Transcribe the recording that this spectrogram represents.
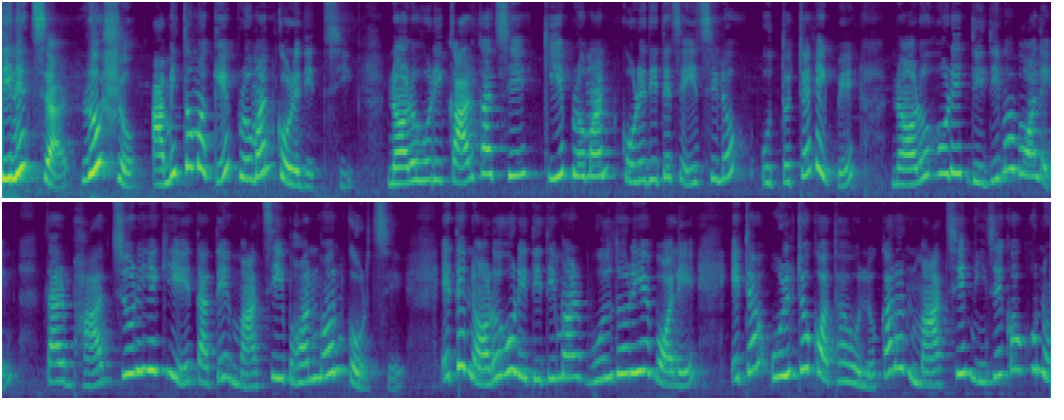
তিনের চার রসো আমি তোমাকে প্রমাণ করে দিচ্ছি। নরহরি কার কাছে কি প্রমাণ করে দিতে চেয়েছিল? উত্তরটা লিখবে নরহরির দিদিমা বলেন, তার ভাত জড়িয়ে গিয়ে তাতে মাছি ভন ভন করছে। এতে নরহরি দিদিমার ভুল ধরিয়ে বলে, এটা উল্টো কথা হলো, কারণ মাছি নিজে কখনো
